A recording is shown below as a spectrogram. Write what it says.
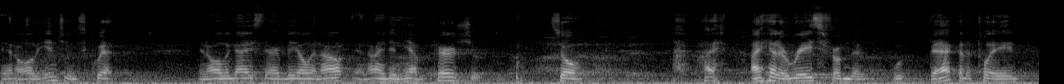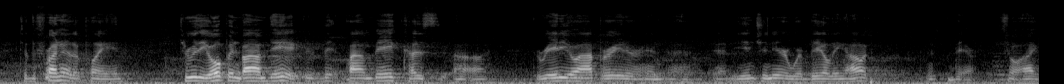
and all the engines quit, and all the guys started bailing out, and I didn't have a parachute. So I, I had a race from the back of the plane to the front of the plane through the open bomb bay because uh, the radio operator and, uh, and the engineer were bailing out there. So I,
